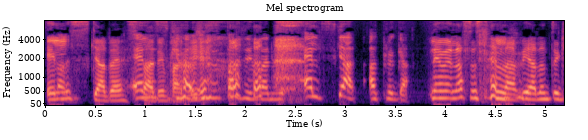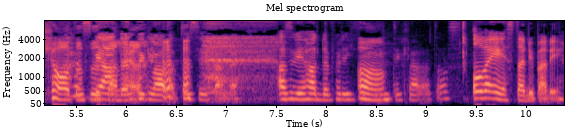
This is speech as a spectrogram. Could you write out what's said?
älskade Study Buddy. Vi älskar att plugga. Nej men alltså snälla vi hade inte klarat oss Vi utan hade er. inte klarat oss utan det. Alltså vi hade på riktigt Ja. inte klarat oss. Och vad är Study Buddy?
